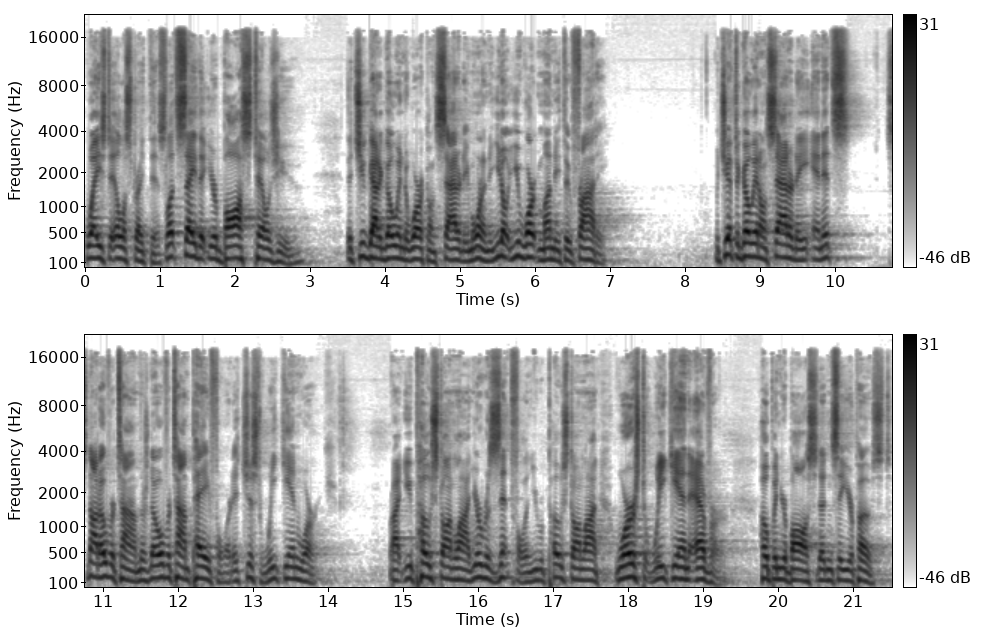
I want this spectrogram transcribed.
ways to illustrate this. Let's say that your boss tells you that you've got to go into work on Saturday morning and you don't you work Monday through Friday. But you have to go in on Saturday and it's It's not overtime, there's no overtime pay for it. It's just weekend work. Right? You post online, you're resentful and you post online, worst weekend ever, hoping your boss doesn't see your post.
